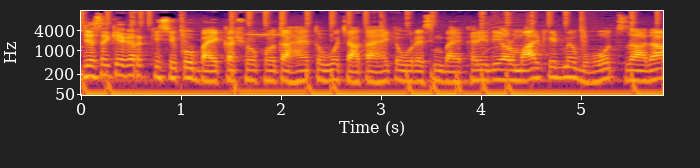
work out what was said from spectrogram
जैसे कि अगर किसी को बाइक का शौक़ होता है तो वो चाहता है कि वो रेसिंग बाइक ख़रीदे, और मार्केट में बहुत ज़्यादा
